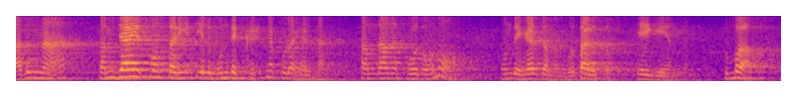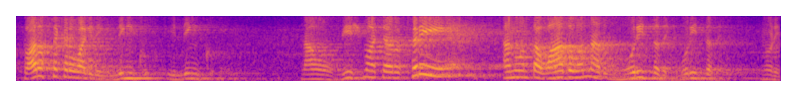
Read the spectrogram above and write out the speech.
ಅದನ್ನ ಸಮಜಾಯಿಸುವಂಥ ರೀತಿಯಲ್ಲಿ ಮುಂದೆ ಕೃಷ್ಣ ಕೂಡ ಹೇಳ್ತಾನೆ. ಸಂಧಾನಕ್ಕೆ ಹೋದವನು ಮುಂದೆ ಹೇಳ್ತಾನೆ ನಮ್ಗೆ ಗೊತ್ತಾಗುತ್ತದೆ ಹೇಗೆ ಅಂತ. ತುಂಬ ಸ್ವಾರಸ್ಯಕರವಾಗಿದೆ ಈ ಲಿಂಕು ಈ ಲಿಂಕು. ನಾವು ಭೀಷ್ಮಾಚಾರ ಸರಿ ಅನ್ನುವಂಥ ವಾದವನ್ನು ಅದು ಮುರಿತದೆ ಮುರಿತದೆ. ನೋಡಿ.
